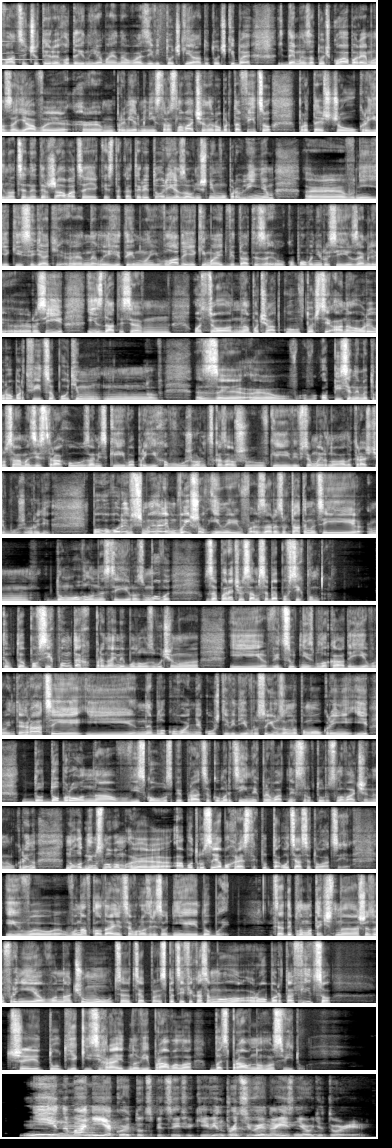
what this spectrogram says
24 години. Я маю на увазі від точки А до точки Б. Де ми за точку А беремо заяви ем, прем'єр-міністра Словаччини Роберта Фіцо про те, що Україна це не держава, це якась така територія зовнішнім управлінням. Е, в ній які сидять е, нелегітимної влади, які мають віддати окуповані Росією землі е, Росії і здатися. Ось цього на початку в точці А наговорив Роберт Фіцо. Потім з опісяними трусами зі страху страху замість Києва приїхав в Ужгород, сказав, що в Києві все мирно, але краще в Ужгороді. Поговорив з Шмигалем, вийшов і за результатами цієї домовленості і розмови заперечив сам себе по всіх пунктах. Тобто, по всіх пунктах, принаймні, було озвучено і відсутність блокади євроінтеграції, і неблокування коштів від Євросоюзу на допомогу Україні, і добро на військову співпрацю комерційних приватних структур Словаччини на Україну. Ну, одним словом, е, або труси, або хрестик. Тут оця ситуація. І вона вкладається в розріз однієї доби. Це дипломатична шизофренія. Вона чому? Це, Це специфіка самого Роберта Фіцо. Чи тут якісь грають нові правила безправного світу? Ні, нема ніякої тут специфіки. Він працює на різній аудиторії.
